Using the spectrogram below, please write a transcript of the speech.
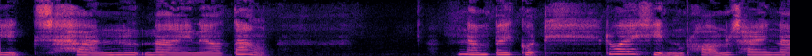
อีกชั้นในแนวตั้งนำไปกดด้วยหินพร้อมใช้น้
